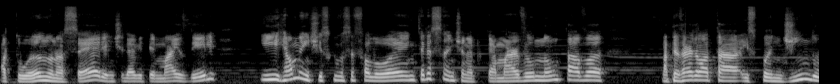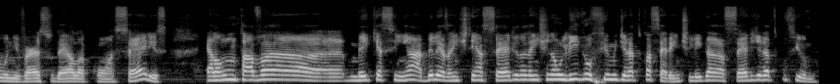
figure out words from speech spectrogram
atuando na série, a gente deve ter mais dele. E realmente, isso que você falou é interessante, né? Porque a Marvel não tava. Apesar dela estar tá expandindo o universo dela com as séries, ela não tava eh, meio que assim, ah, beleza, a gente tem a série, mas a gente não liga o filme direto com a série, a gente liga a série direto com o filme.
